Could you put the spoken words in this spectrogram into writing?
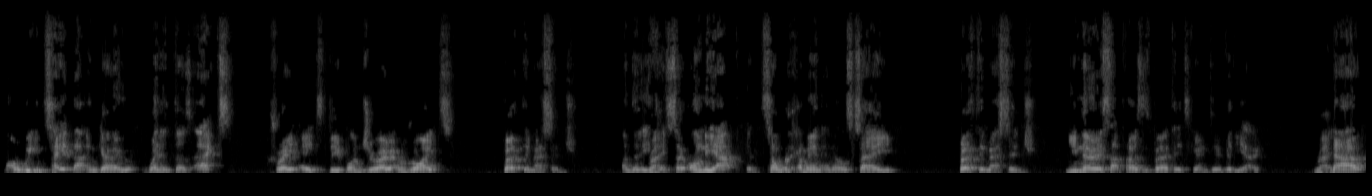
Now we can take that and go when it does X, create a to-do bonjoro and write birthday message underneath right. it. So on the app, someone will come in and it'll say birthday message you know it's that person's birthday to go and do a video. Right. Now,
